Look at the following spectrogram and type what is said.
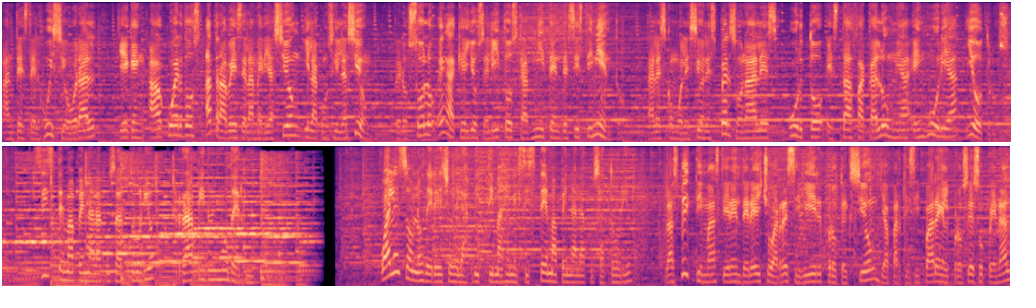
antes del juicio oral, lleguen a acuerdos a través de la mediación y la conciliación, pero solo en aquellos delitos que admiten desistimiento, tales como lesiones personales, hurto, estafa, calumnia, injuria y otros. Sistema penal acusatorio rápido y moderno. ¿Cuáles son los derechos de las víctimas en el sistema penal acusatorio? Las víctimas tienen derecho a recibir protección y a participar en el proceso penal,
